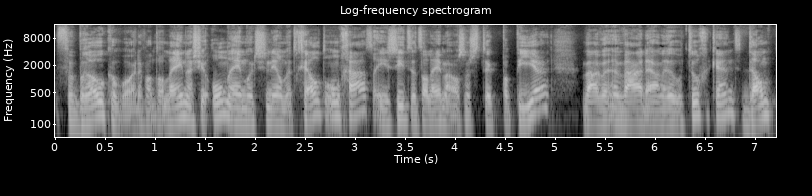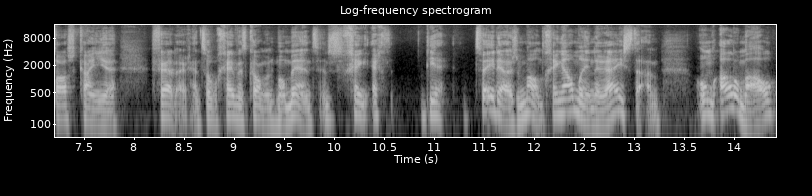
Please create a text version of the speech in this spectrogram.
verbroken worden. Want alleen als je onemotioneel met geld omgaat en je ziet het alleen maar als een stuk papier waar we een waarde aan hebben toegekend, dan pas kan je verder. En op een gegeven moment kwam het moment en dus ging echt die 2000 man gingen allemaal in de rij staan om allemaal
